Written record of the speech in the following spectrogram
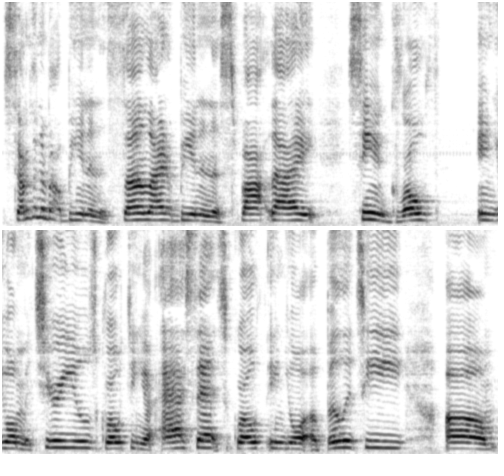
something about being in the sunlight or being in the spotlight, seeing growth in your materials, growth in your assets, growth in your ability. Um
